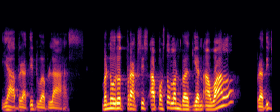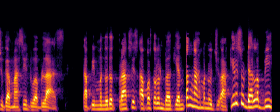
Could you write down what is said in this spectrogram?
ya berarti 12. Menurut praksis apostolon bagian awal, berarti juga masih 12. Tapi menurut praksis apostolon bagian tengah menuju akhir sudah lebih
